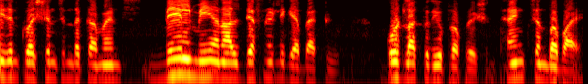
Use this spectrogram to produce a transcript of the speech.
queries and questions in the comments, mail me and I'll definitely get back to you. Good luck with your preparation. Thanks and bye bye.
